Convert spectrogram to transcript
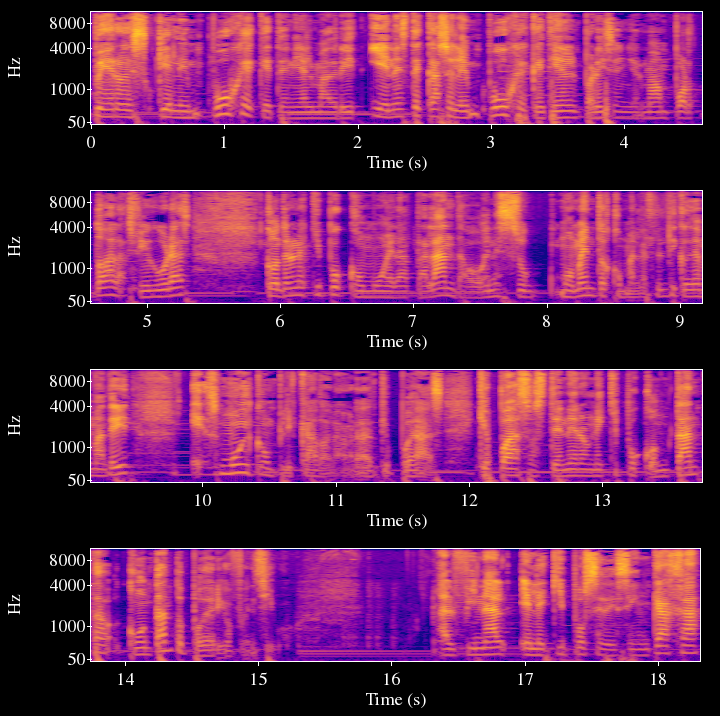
Pero es que el empuje que tenía el Madrid, y en este caso el empuje que tiene el Paris Saint Germain por todas las figuras, contra un equipo como el Atalanta o en su momento como el Atlético de Madrid, es muy complicado, la verdad, que puedas, que puedas sostener a un equipo con, tanta, con tanto poder y ofensivo. Al final el equipo se desencaja.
